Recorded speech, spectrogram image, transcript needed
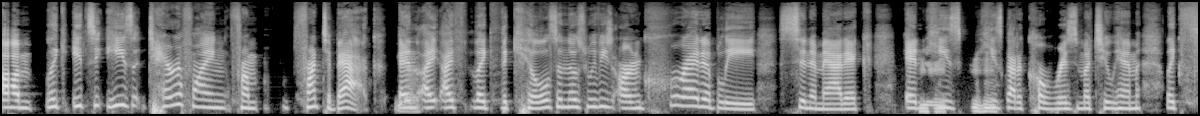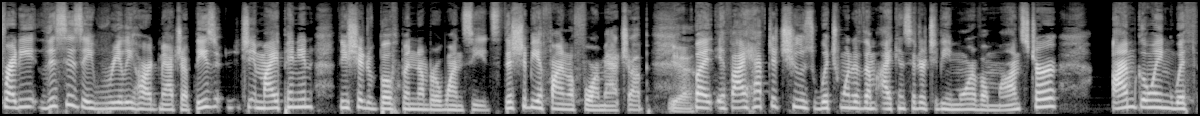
Um, like it's he's terrifying from front to back, and I, I like the kills in those movies are incredibly cinematic, and Mhm, he's mhm. he's got a charisma to him. Like Freddy, this is a really hard matchup. These, in my opinion, these should have both been number one seeds. This should be a final four matchup. Yeah. But if I have to choose which one of them I consider to be more of a monster, I'm going with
